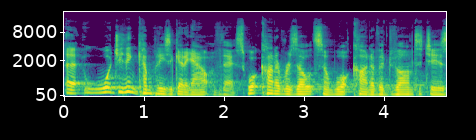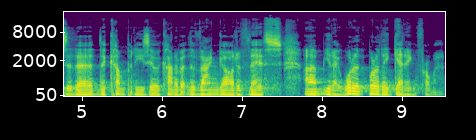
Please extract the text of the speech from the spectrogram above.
uh, what do you think companies are getting out of this? What kind of results and what kind of advantages are the, the companies who are kind of at the vanguard of this? Um, you know, what are what are they getting from it?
